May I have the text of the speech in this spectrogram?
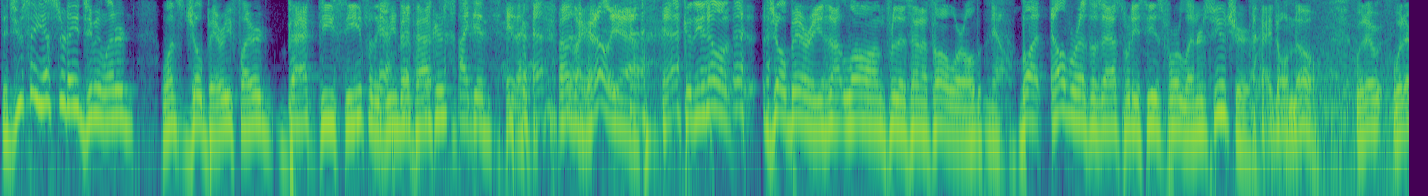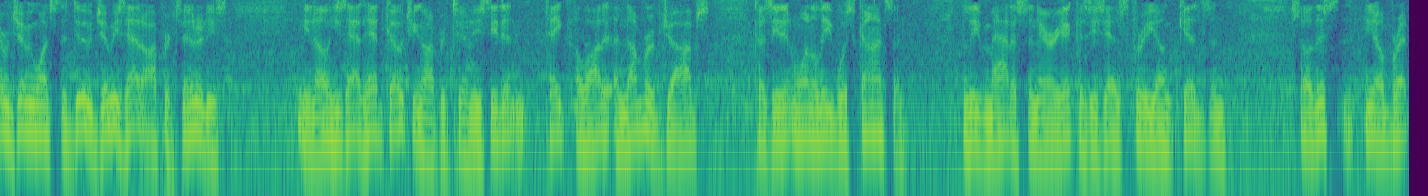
did you say yesterday Jimmy Leonhard wants Joe Barry fired back DC for the yeah, Green Bay Packers? I did say that. I was like, hell yeah, because you know Joe Barry is not long for this NFL world. No, but Alvarez was asked what he sees for Leonhard's future. I don't know. Whatever whatever Jimmy wants to do, Jimmy's had opportunities you know, he's had head coaching opportunities. He didn't take a lot of a number of jobs because he didn't want to leave Wisconsin, leave Madison area because he has three young kids, and so this, you know, Bret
